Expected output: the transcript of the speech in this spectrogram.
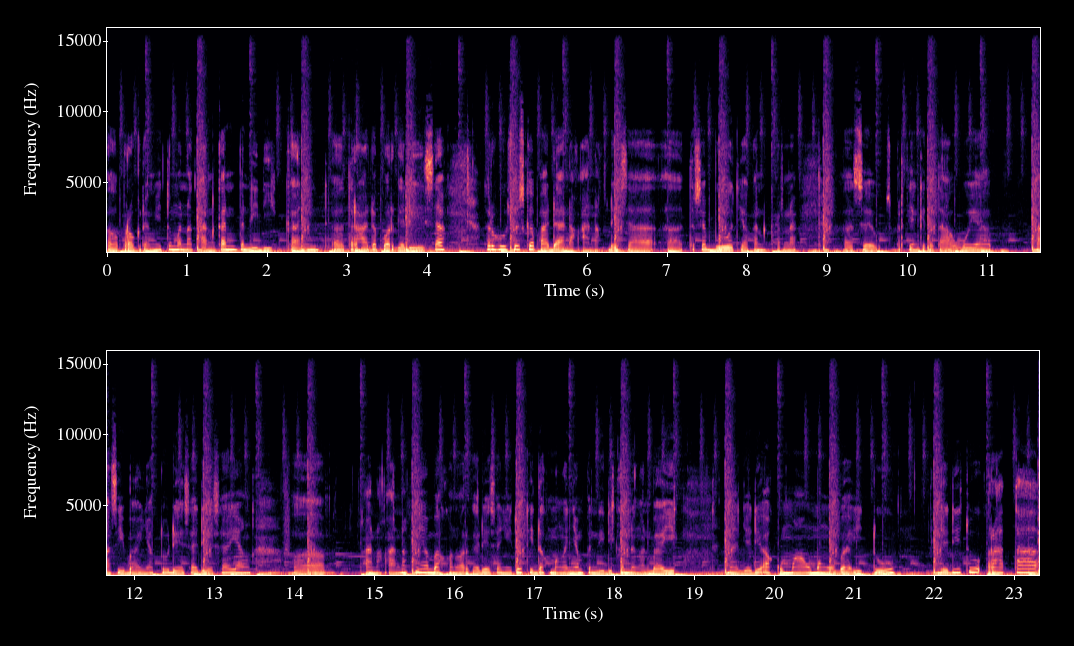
uh, programnya itu menekankan pendidikan uh, terhadap warga desa terkhusus kepada anak-anak desa uh, tersebut ya kan karena uh, se seperti yang kita tahu ya masih banyak tuh desa-desa yang uh, anak-anaknya bahkan warga desanya itu tidak mengenyam pendidikan dengan baik Nah, jadi aku mau mengubah itu jadi itu rata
